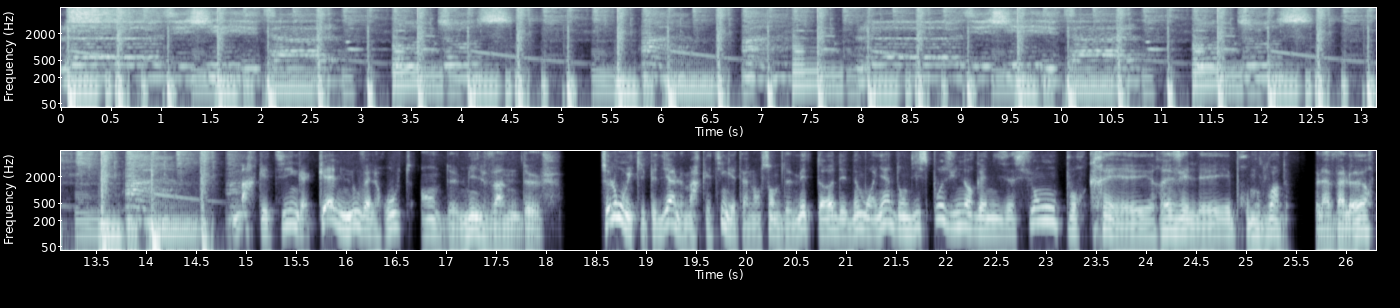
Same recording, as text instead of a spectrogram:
Le digital pour tous. Ah, ah. Le digital pour tous. Marketing, quelle nouvelle route en 2022 Selon Wikipédia, le marketing est un ensemble de méthodes et de moyens dont dispose une organisation pour créer, révéler et promouvoir de la valeur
